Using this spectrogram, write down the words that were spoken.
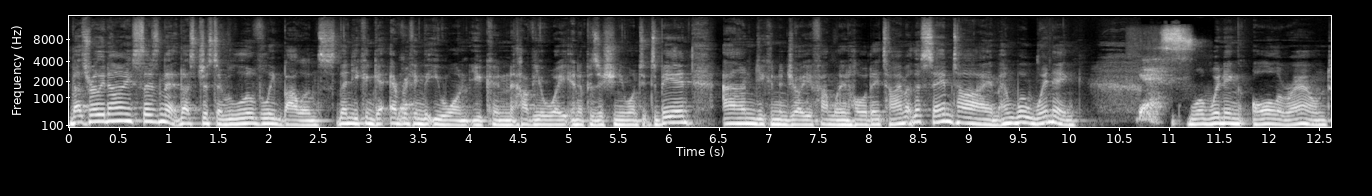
That's really nice, isn't it? That's just a lovely balance. Then you can get everything that you want. You can have your weight in a position you want it to be in, and you can enjoy your family and holiday time at the same time. And we're winning. Yes. We're winning all around.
